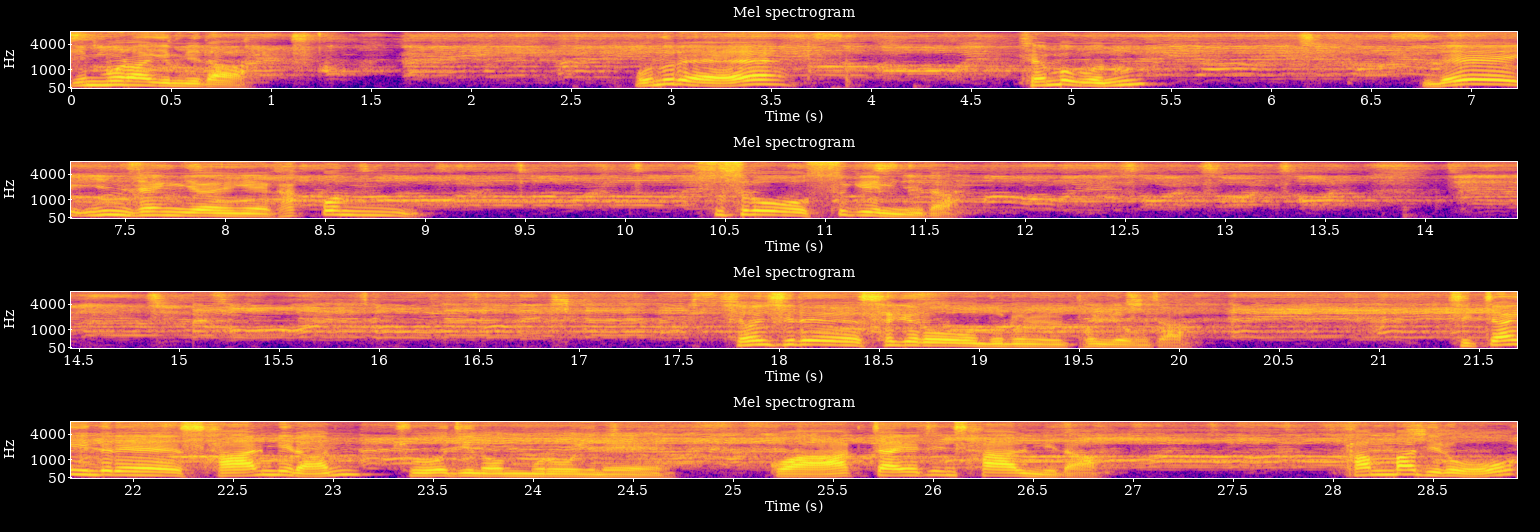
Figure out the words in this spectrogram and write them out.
인문학입니다. 오늘의 제목은 내 인생 여행의 각본 스스로 쓰기입니다. 현실의 세계로 눈을 돌려보자. 직장인들의 삶이란 주어진 업무로 인해 꽉 짜여진 삶이다. 한마디로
